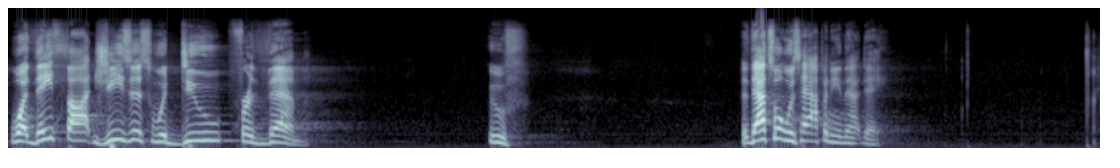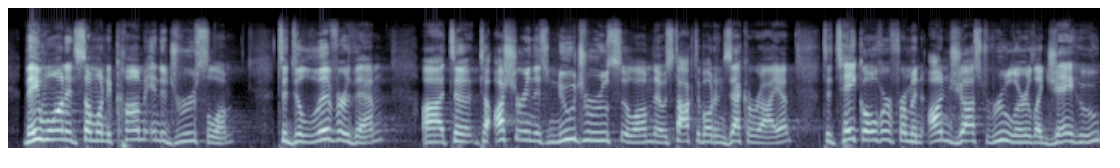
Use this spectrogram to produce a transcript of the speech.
what they thought Jesus would do for them. Oof. That's what was happening that day. They wanted someone to come into Jerusalem to deliver them, uh, to, to usher in this new Jerusalem that was talked about in Zechariah, to take over from an unjust ruler like Jehu,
